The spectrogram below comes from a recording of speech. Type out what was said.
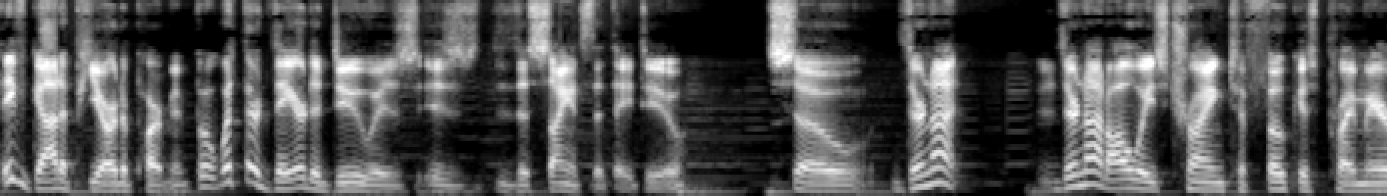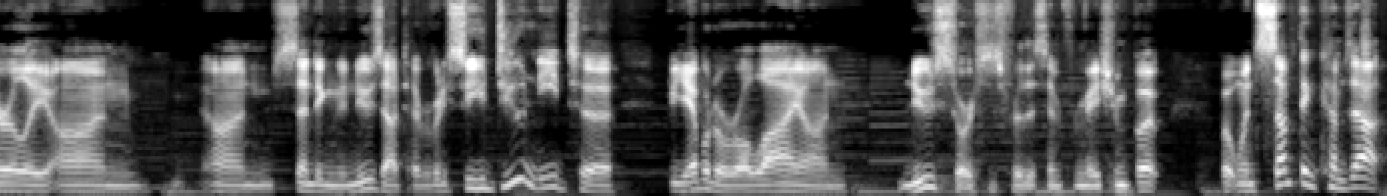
they've got a PR department, but what they're there to do is is the science that they do. So they're not they're not always trying to focus primarily on on sending the news out to everybody. So you do need to be able to rely on news sources for this information. But but when something comes out,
